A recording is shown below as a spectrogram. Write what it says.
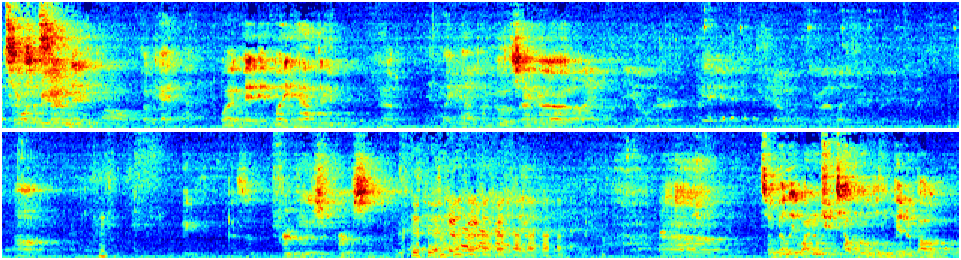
It's on a Sunday. Okay. Well, it, it might happen. Yeah. It might happen. Go check it out. Oh. As a privileged person. uh, So, Billy, why don't you tell them a little bit about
